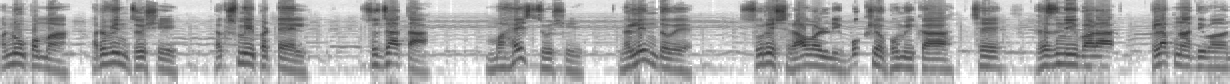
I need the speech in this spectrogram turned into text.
અનુપમા, અરવિંદ જોશી, લક્ષ્મી પટેલ, સુજાતા, મહેશ જોશી, નલિન દવે, સુરેશ રાવળની મુખ્ય ભૂમિકા છે રજનીવાળા કલ્પના દિવાન,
